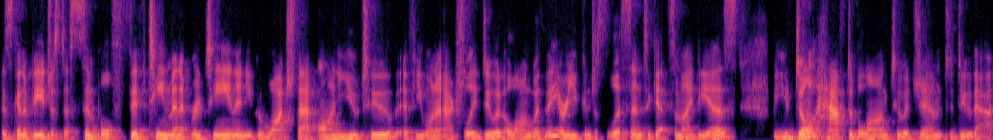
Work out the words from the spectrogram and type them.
is going to be just a simple 15 minute routine. And you can watch that on YouTube if you want to actually do it along with me, or you can just listen to get some ideas. But you don't have to belong to a gym to do that.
